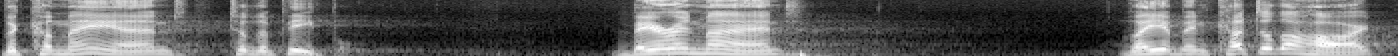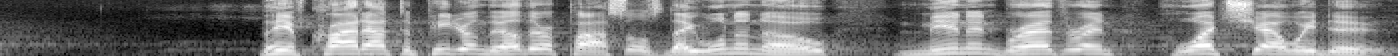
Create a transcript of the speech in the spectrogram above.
The command to the people. Bear in mind, they have been cut to the heart. They have cried out to Peter and the other apostles. They want to know, men and brethren, what shall we do?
